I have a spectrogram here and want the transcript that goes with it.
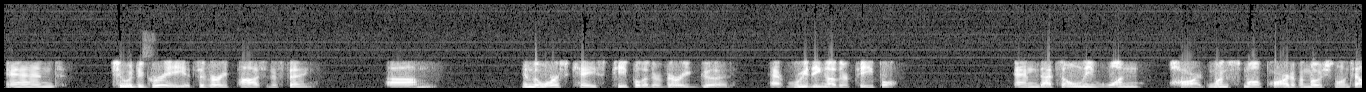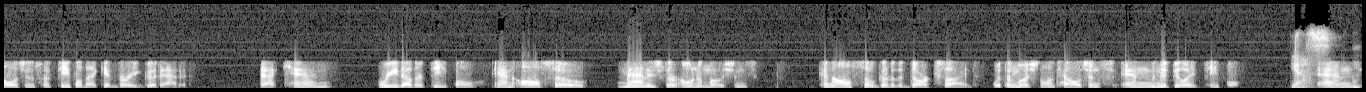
And to a degree, it's a very positive thing. Um, in the worst case, people that are very good at reading other people and that's only one part, one small part of emotional intelligence. But people that get very good at it, that can read other people and also manage their own emotions, can also go to the dark side with emotional intelligence and manipulate people. Yes. And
